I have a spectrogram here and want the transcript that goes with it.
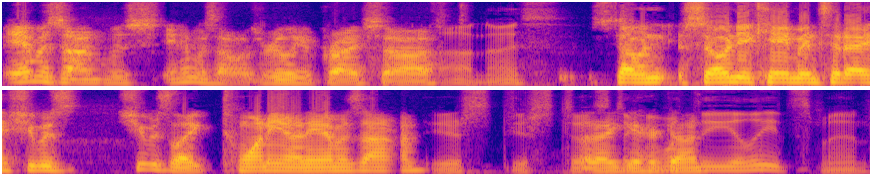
Amazon was Amazon was really a price. From? Oh, nice. Son- Sonya came in today. She was she was like 20 on Amazon. You're you're still Did I get her with done? the elites, man.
